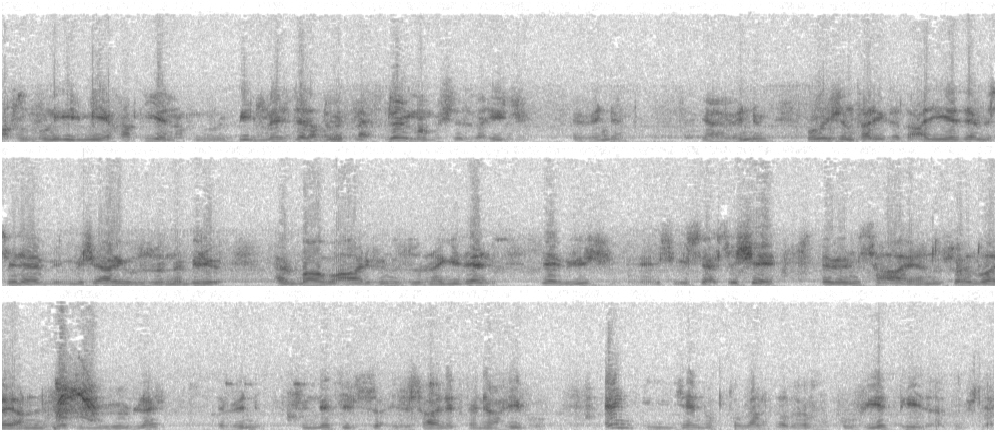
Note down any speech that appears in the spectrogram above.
Bakın bunu ilmiye katiyen bunu bilmezler, duy- etmez. duymamıştır da hiç. Efendim? Ya efendim, onun için tarikat Aliye'de mesela meşayih huzuruna bir erbab-ı arifin huzuruna gider, devriş e, şey isterse şey, efendim sağ ayağını sol ayağının üzerine mühürler, efendim sünnet-i ris- risalet ve nahi bu. En ince noktalara kadar hukufiyet peyda etmişler.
